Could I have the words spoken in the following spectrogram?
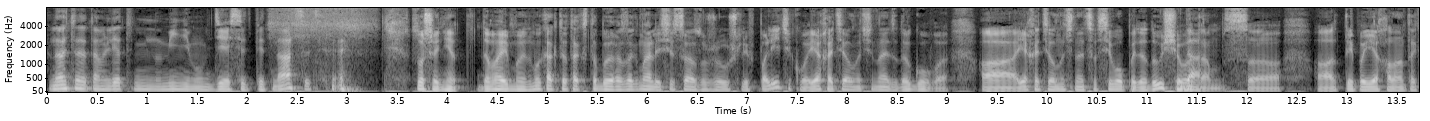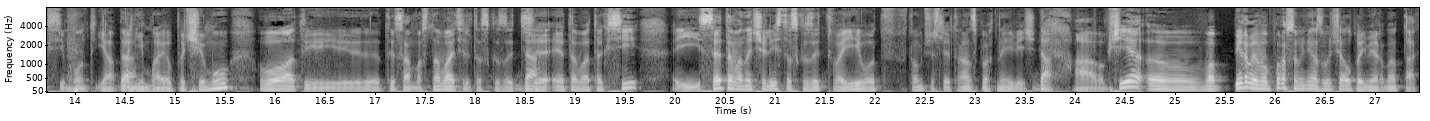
Но это там лет ну, минимум 10-15. Слушай, нет, давай мы, мы как-то так с тобой разогнались и сразу же ушли в политику, а я хотел начинать с другого. А, я хотел начинать со всего предыдущего, да. там, с а, ты поехал на такси, Бонд, я да. понимаю почему, вот, и ты сам основатель, так сказать, да. этого такси, и с этого начались, так сказать, твои вот, в том числе, транспортные вещи. Да. А вообще, э, первый вопрос у меня звучал примерно так.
